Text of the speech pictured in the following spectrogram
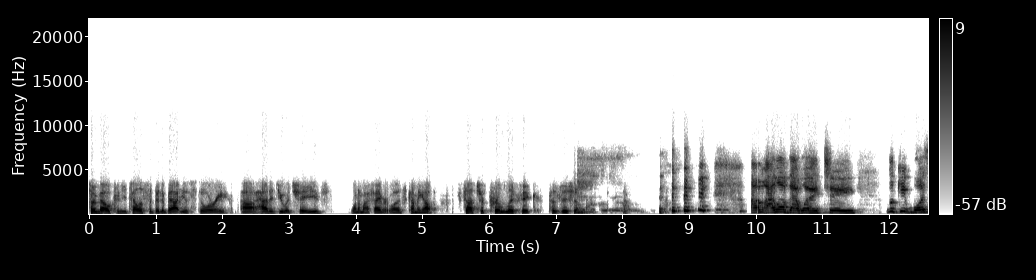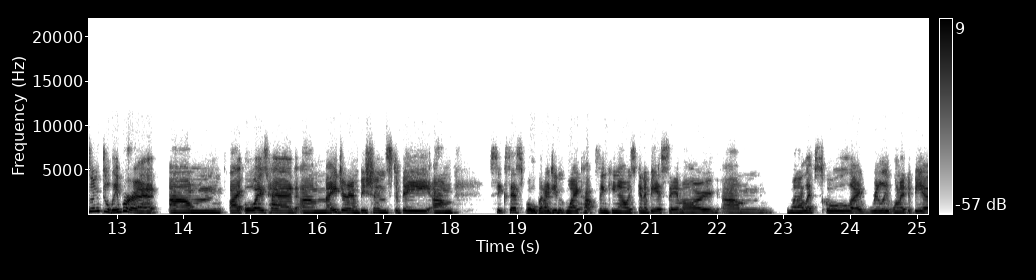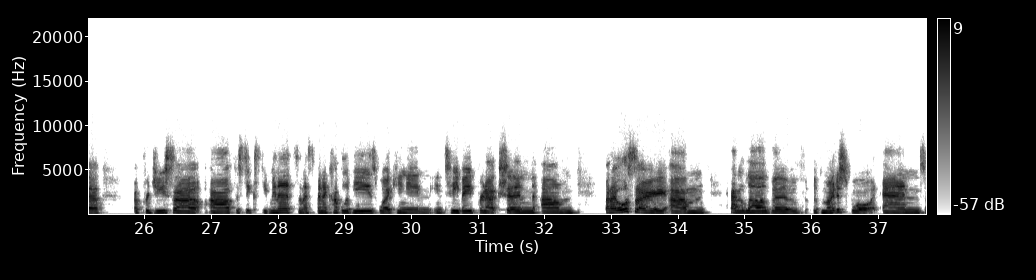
so mel can you tell us a bit about your story uh, how did you achieve one of my favorite words coming up such a prolific position um, i love that word too look it wasn't deliberate um, i always had um, major ambitions to be um, successful, but I didn't wake up thinking I was going to be a CMO. Um, when I left school, I really wanted to be a, a producer uh, for 60 Minutes, and I spent a couple of years working in, in TV production. Um, but I also had a love of, of motorsport, and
